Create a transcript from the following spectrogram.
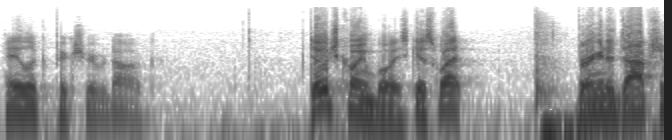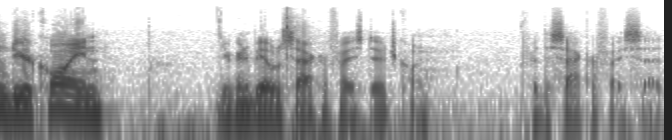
Hey, look, a picture of a dog. Dogecoin boys, guess what? Bring an adoption to your coin. You're going to be able to sacrifice Dogecoin for the sacrifice set.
